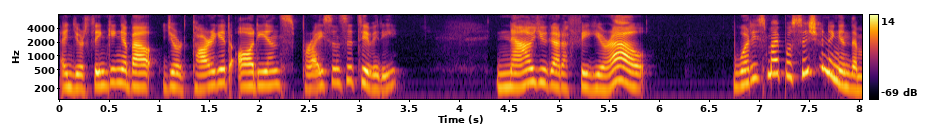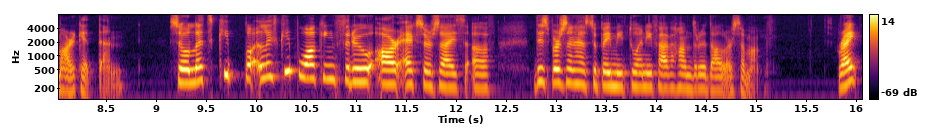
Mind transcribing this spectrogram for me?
and you're thinking about your target audience price sensitivity, now you got to figure out what is my positioning in the market then? So let's keep let's keep walking through our exercise of this person has to pay me $2500 a month. Right?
